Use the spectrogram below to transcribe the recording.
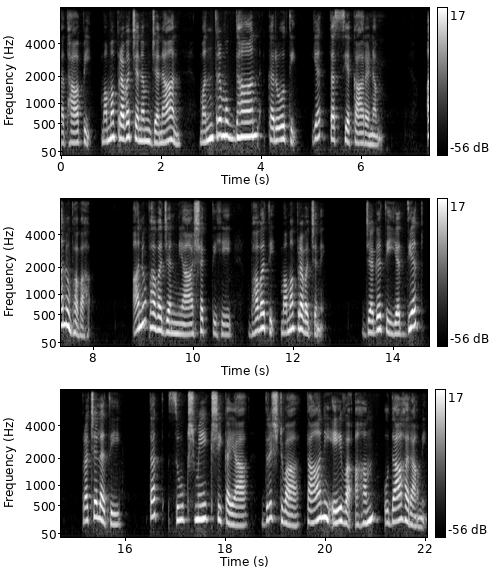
तथापि मम प्रवचनं जनान् मन्त्रमुग्धान् करोति यत् तस्य कारणम् अनुभवः। अनुभवजन्या शक्तिः भवति मम प्रवचने। जगति यद्यत् प्रचलति तत् सूक्ष्मेक्षिकया दृष्ट्वा तानि एव अहम् उदाहरामि।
